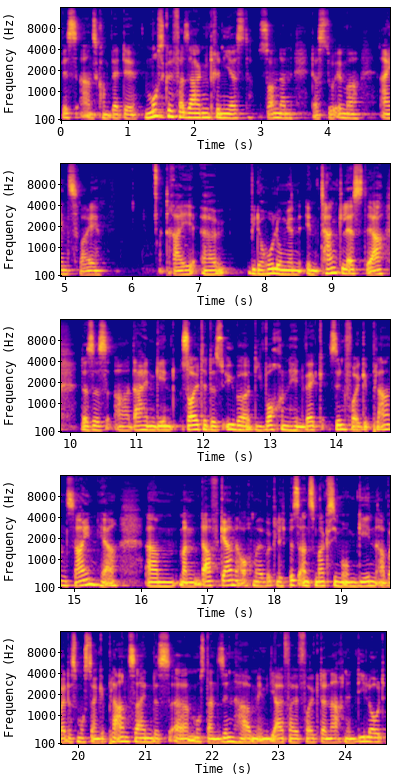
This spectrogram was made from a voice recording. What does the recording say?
bis ans komplette Muskelversagen trainierst, sondern dass du immer ein, zwei, drei äh, Wiederholungen im Tank lässt, ja, dass es äh, dahingehend sollte das über die Wochen hinweg sinnvoll geplant sein, ja. Ähm, man darf gerne auch mal wirklich bis ans Maximum gehen, aber das muss dann geplant sein, das äh, muss dann Sinn haben. Im Idealfall folgt danach ein Deload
